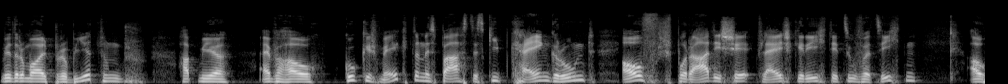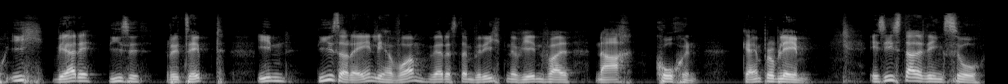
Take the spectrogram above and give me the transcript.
wieder mal probiert und habe mir einfach auch gut geschmeckt und es passt. Es gibt keinen Grund, auf sporadische Fleischgerichte zu verzichten. Auch ich werde dieses Rezept in dieser oder ähnlicher Form, werde es dann berichten, auf jeden Fall nachkochen. Kein Problem. Es ist allerdings so,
